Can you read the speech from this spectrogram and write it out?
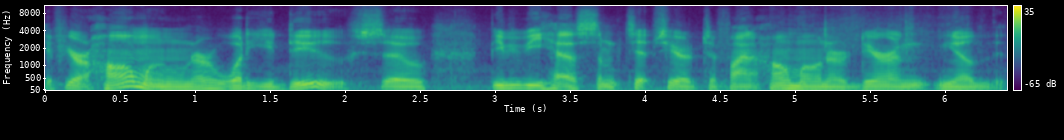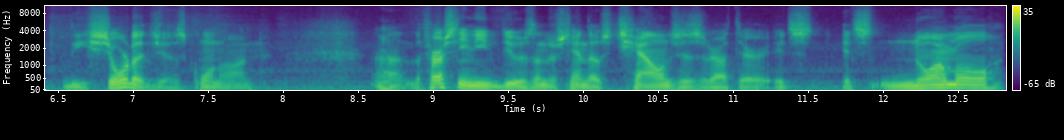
if you're a homeowner? What do you do? So, BBB has some tips here to find a homeowner during you know the, the shortages going on. Uh, the first thing you need to do is understand those challenges that are out there. It's it's normal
